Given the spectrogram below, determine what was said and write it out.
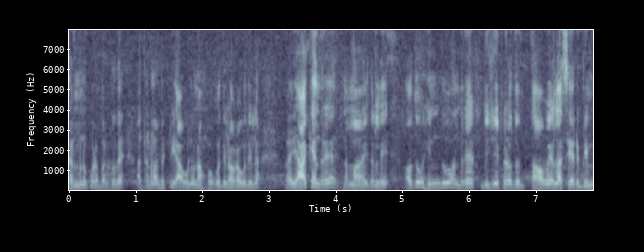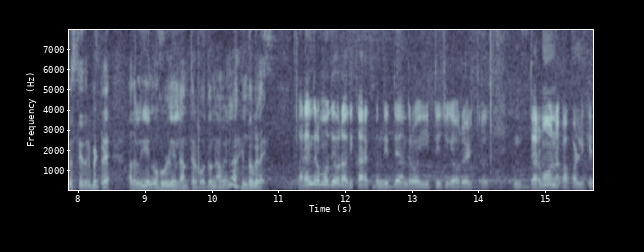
ಧರ್ಮನೂ ಕೂಡ ಬರ್ತದೆ. ಆ ಧರ್ಮ ಬಿಟ್ಟು ಯಾವಾಗಲೂ ನಾವು ಹೋಗೋದಿಲ್ಲ ಹೊರಗೋದಿಲ್ಲ ಯಾಕೆ ಅಂದರೆ ನಮ್ಮ ಇದರಲ್ಲಿ ಅದು ಹಿಂದೂ ಅಂದರೆ ಬಿ ಜೆ ಪಿ ಹೇಳೋದು ತಾವೆಲ್ಲ ಸೇರಿ ಬಿಂಬಿಸ್ತಿದ್ರು ಬಿಟ್ಟರೆ ಅದರಲ್ಲಿ ಏನೂ ಹುಳ್ಳಿಲ್ಲ ಅಂತ ಹೇಳ್ಬೋದು. ನಾವೆಲ್ಲ ಹಿಂದೂಗಳೇ. ನರೇಂದ್ರ ಮೋದಿ ಅವರು ಅಧಿಕಾರಕ್ಕೆ ಬಂದಿದ್ದೆ ಅಂದ್ರೆ ಇತ್ತೀಚೆಗೆ ಅವ್ರು ಹೇಳ್ತಿರೋದು ಧರ್ಮವನ್ನು ಕಾಪಾಡಲಿಕ್ಕೆ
